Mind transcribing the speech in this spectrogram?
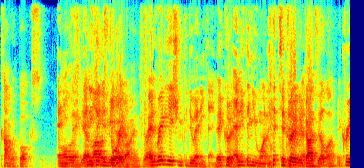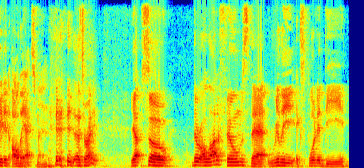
comic books, anything, those- yeah, anything in storylines, right. And radiation could do anything. It could. anything you wanted it to do. created It- Godzilla. It created all the X Men. That's right. Yep. So there were a lot of films that really exploited the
